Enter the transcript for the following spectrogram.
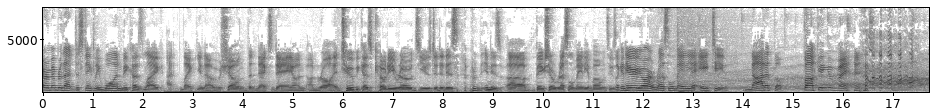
remember that distinctly. One because like, I, like you know, it was shown the next day on on Raw, and two because Cody Rhodes used it in his in his uh, Big Show WrestleMania moments. He was like, "And here you are at WrestleMania 18, not at the fucking event."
